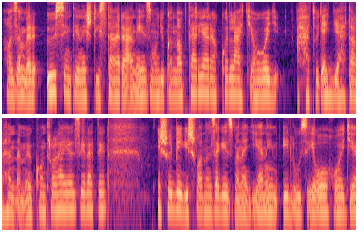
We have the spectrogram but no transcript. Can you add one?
ha az ember őszintén és tisztán ránéz mondjuk a naptárjára, akkor látja, hogy hát, hogy egyáltalán nem ő kontrollálja az életét, és hogy mégis van az egészben egy ilyen illúzió, hogy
